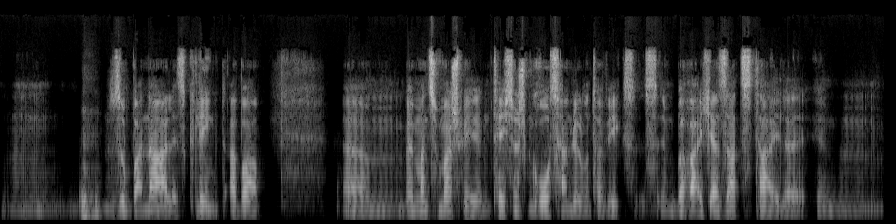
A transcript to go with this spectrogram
Mhm. So banal es klingt, aber ähm, wenn man zum Beispiel im technischen Großhandel unterwegs ist, im Bereich Ersatzteile, im,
